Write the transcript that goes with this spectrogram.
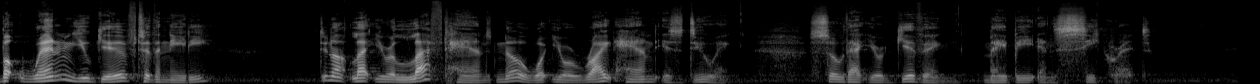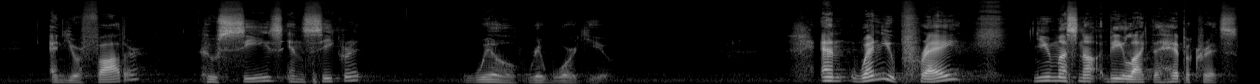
But when you give to the needy, do not let your left hand know what your right hand is doing, so that your giving may be in secret. And your Father, who sees in secret, will reward you. And when you pray, you must not be like the hypocrites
